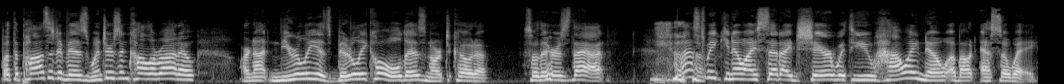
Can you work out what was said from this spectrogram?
But the positive is winters in Colorado are not nearly as bitterly cold as North Dakota. So there's that. Last week, you know, I said I'd share with you how I know about SOA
